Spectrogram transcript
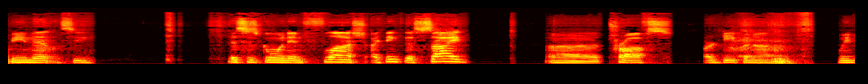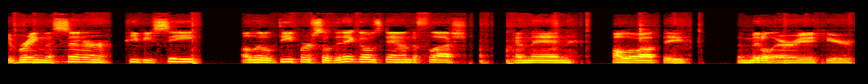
being that, let's see, This is going in flush. I think the side uh, troughs are deep enough. We need to bring the center PVC a little deeper so that it goes down to flush and then hollow out the, the middle area here,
